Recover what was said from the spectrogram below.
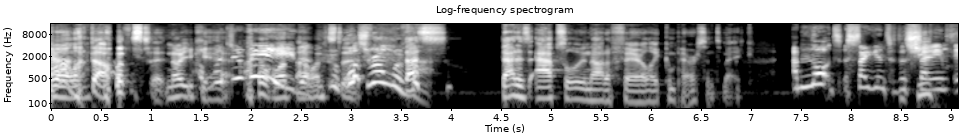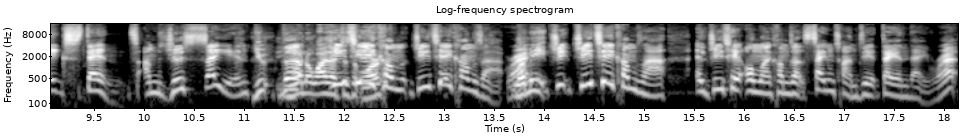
I, won't let that one sit. No, you can't. What do you I won't let mean? that. What's wrong with That's that is absolutely not a fair like comparison to make. I'm not saying to the G- same extent. I'm just saying You- you wanna know why that GTA doesn't work? Come, GTA comes out, right? Let me- G- GTA comes out and GTA Online comes out at the same time, day, day and day, right?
